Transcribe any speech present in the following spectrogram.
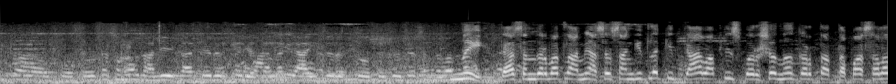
कोर्टासमोर झाली का? ते रक्त घेताना ते आईचं रक्त होतं त्या संदर्भात नाही त्या संदर्भातलं आम्ही असं सांगितलं की त्या बाबतीत स्पर्श न करता तपासाला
